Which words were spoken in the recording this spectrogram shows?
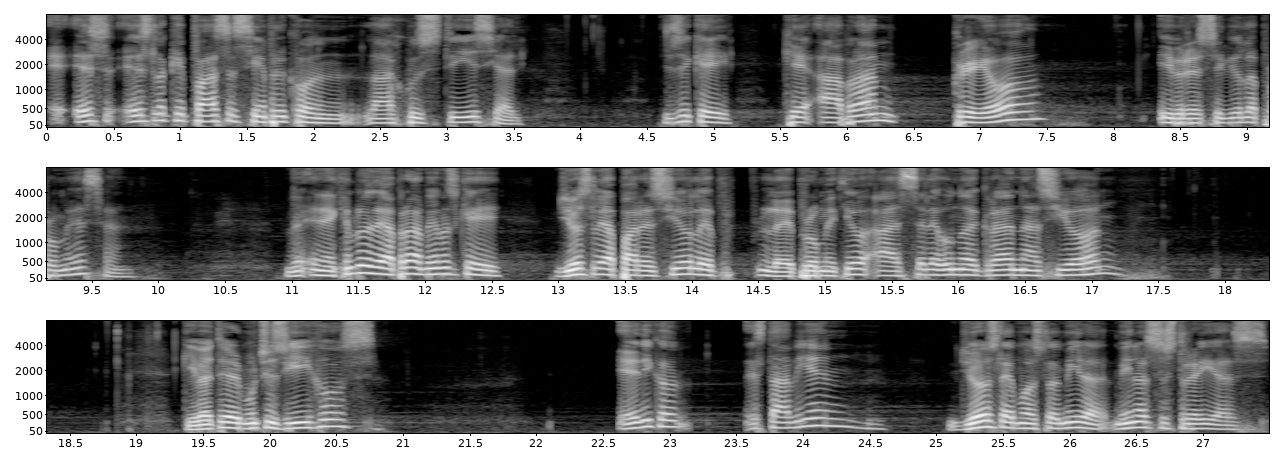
es, es lo que pasa siempre con la justicia. Dice que, que Abraham creó y recibió la promesa. En el ejemplo de Abraham vemos que Dios le apareció, le, le prometió hacerle una gran nación, que iba a tener muchos hijos. Él dijo, está bien. Dios le mostró, mira, mira las estrellas.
